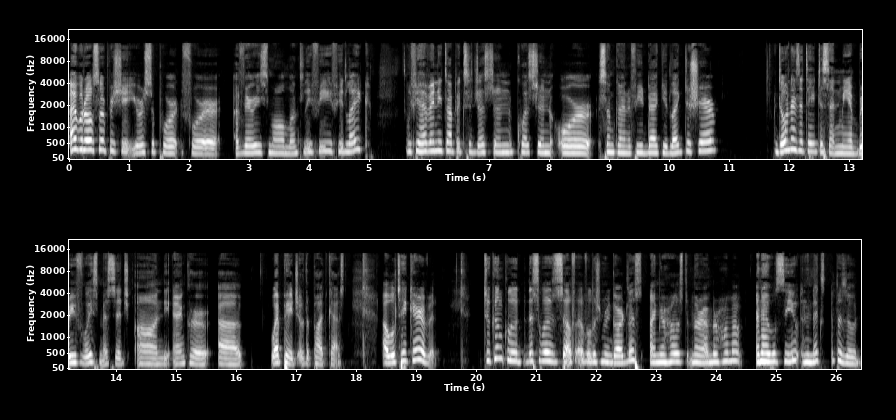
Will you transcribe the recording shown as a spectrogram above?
I would also appreciate your support for a very small monthly fee if you'd like. If you have any topic suggestion, question, or some kind of feedback you'd like to share, don't hesitate to send me a brief voice message on the Anchor uh, webpage of the podcast. I will take care of it. To conclude, this was Self Evolution Regardless. I'm your host, Maramber Homa, and I will see you in the next episode.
